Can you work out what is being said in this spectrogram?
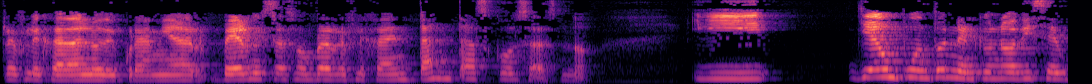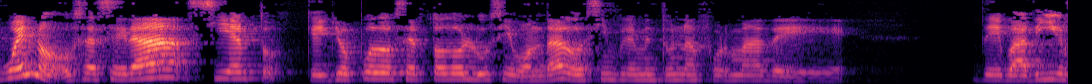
reflejada en lo de Ucrania, ver nuestra sombra reflejada en tantas cosas, ¿no? Y llega un punto en el que uno dice, bueno, o sea, ¿será cierto que yo puedo ser todo luz y bondad o es simplemente una forma de, de evadir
